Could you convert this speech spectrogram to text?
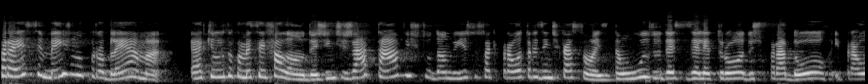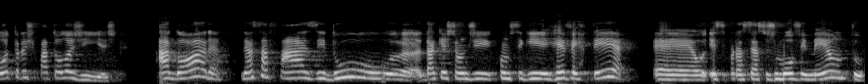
Para esse mesmo problema, é aquilo que eu comecei falando. A gente já estava estudando isso, só que para outras indicações. Então, o uso desses eletrodos para dor e para outras patologias. Agora, nessa fase do, da questão de conseguir reverter é, esse processo de movimento,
